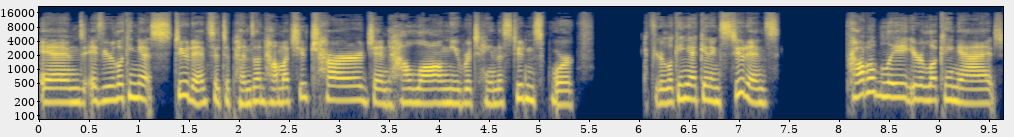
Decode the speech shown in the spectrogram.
And if you're looking at students, it depends on how much you charge and how long you retain the students for. If you're looking at getting students, probably you're looking at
